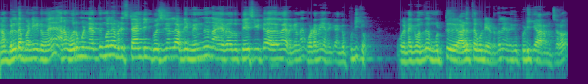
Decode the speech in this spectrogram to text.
நான் பில்டப் பண்ணிவிடுவேன் ஆனால் ஒரு மணி நேரத்துக்கு மேலே அப்படி ஸ்டாண்டிங் பொசிஷனில் அப்படி நின்று நான் ஏதாவது பேசிக்கிட்டு அதெல்லாம் இருக்கேன்னா உடனே எனக்கு அங்கே பிடிக்கும். எனக்கு வந்து முட்டு அழுத்தக்கூடிய இடத்துல எனக்கு பிடிக்க ஆரம்பிச்சிடும்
